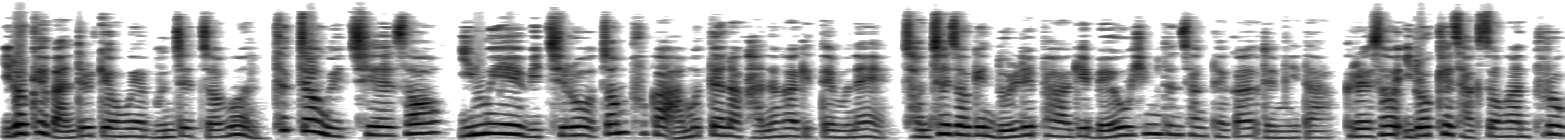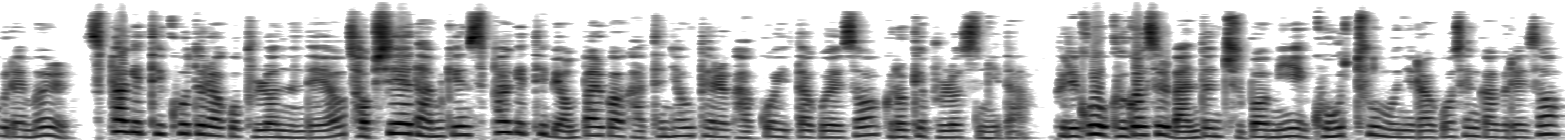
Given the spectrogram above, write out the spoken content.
이렇게 만들 경우의 문제점은 특정 위치에서 임의의 위치로 점프가 아무 때나 가능하기 때문에 전체적인 논리 파악이 매우 힘든 상태가 됩니다. 그래서 이렇게 작성한 프로그램을 스파게티 코드라고 불렀는데요. 접시에 담긴 스파게티 면발과 같은 형태를 갖고 있다고 해서 그렇게 불렀습니다. 그리고 그것을 만든 주범이 고투문이라고 생각을 해서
